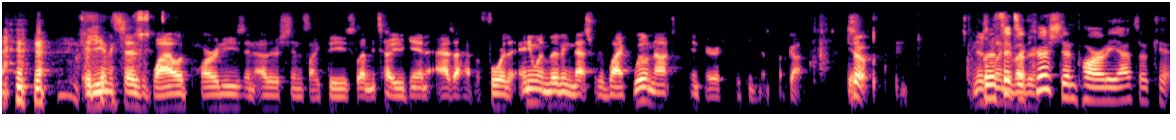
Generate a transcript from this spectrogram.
it even says wild parties and other sins like these. Let me tell you again, as I have before, that anyone living that sort of life will not inherit the kingdom of God. So, But if it's a Christian party, that's okay.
